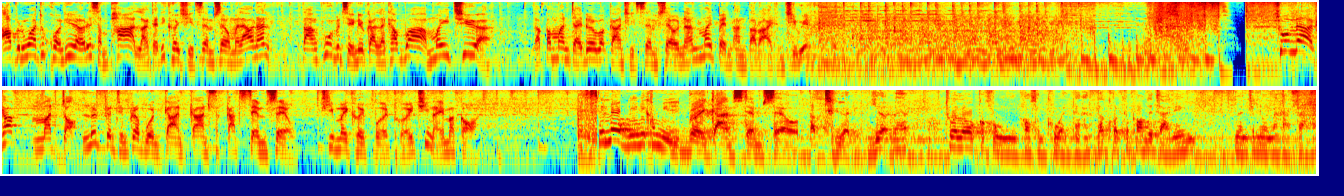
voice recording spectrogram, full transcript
เอาเป็นว่าทุกคนที่เราได้สัมภาษณ์หลังจากที่เคยฉีดสเต็มเซลล์มาแล้วนั้น ต่างพูดเป็นเสียงเดียวกันแหละครับว่าไม่เชื่อ แล้วก็มั่นใจด้วยว่าการฉีดสเต็มเซลล์นั้นไม่เป็นอันตรายถึงชีวิต ช่วงหน้าครับมาเจาะลึกกันถึงกระบวนการการสกัดสเต็มเซลล์ ที่ไม่เคยเปิดเผยที่ไหนมาก่อนในโลกนี้นี่เขามีบริการสเต็มเซลล์แบบเถื่อนเยอะไหมฮะทั่วโลกก็คงมีพอสมควรนะฮะแล้วคนก็พร้อมจะจ่ายด้วยเงินจำนวนมหาศาล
